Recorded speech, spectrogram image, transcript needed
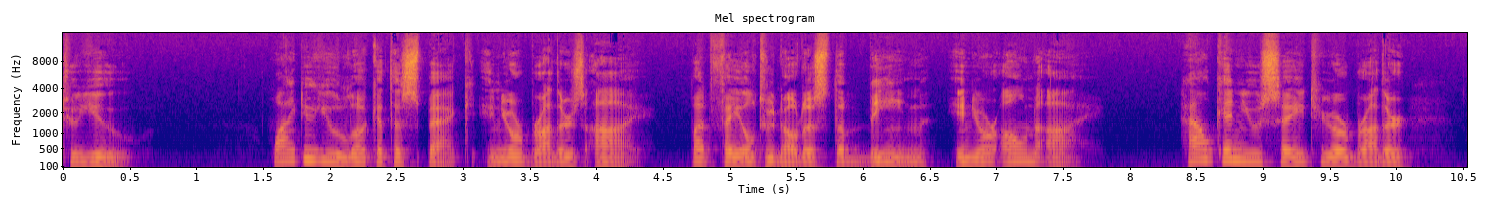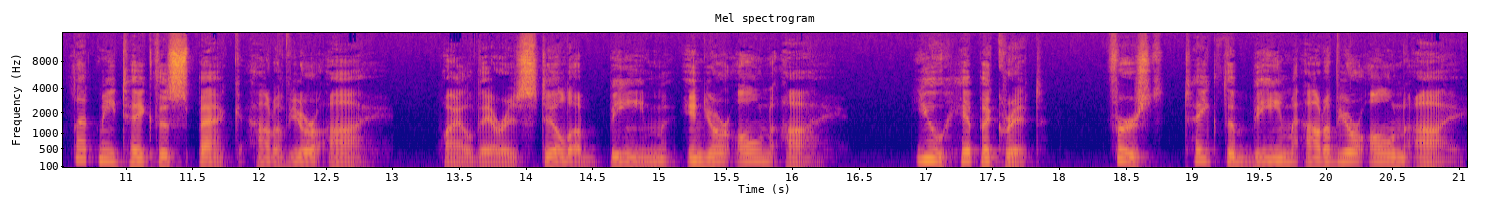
to you. Why do you look at the speck in your brother's eye, but fail to notice the beam in your own eye? How can you say to your brother, Let me take the speck out of your eye, while there is still a beam in your own eye? You hypocrite! First take the beam out of your own eye,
